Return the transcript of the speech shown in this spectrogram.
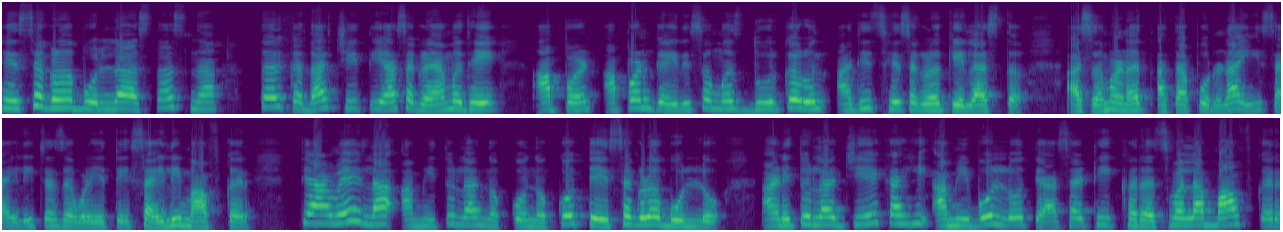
हे सगळं बोललं असतास ना तर कदाचित या सगळ्यामध्ये आपण आपण गैरसमज दूर करून आधीच हे सगळं केलं असतं. असं म्हणत आता पूर्णाई सायलीच्या जवळ येते. सायली माफ कर. त्यावेळेला आम्ही तुला नको नको ते सगळं बोललो. आणि तुला जे काही आम्ही बोललो त्यासाठी खरंच मला माफ कर.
